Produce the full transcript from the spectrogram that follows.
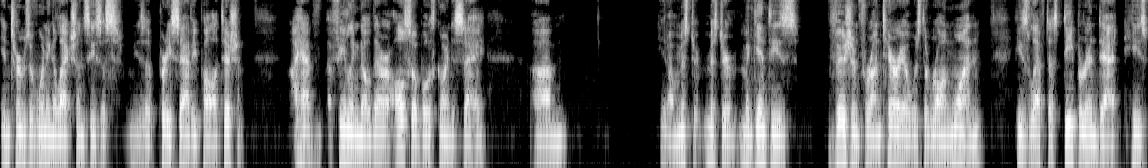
in terms of winning elections. He's a, he's a pretty savvy politician. I have a feeling, though, they're also both going to say, um, you know, Mr. Mr. McGuinty's vision for Ontario was the wrong one. He's left us deeper in debt. He's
